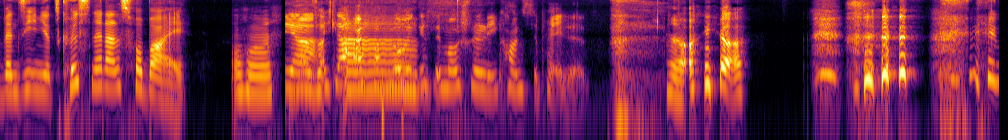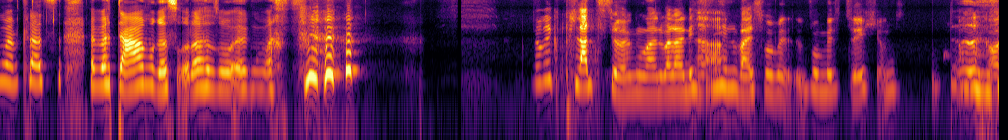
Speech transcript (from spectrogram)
wenn sie ihn jetzt küsst, ne, dann ist vorbei. Mhm. Ja, also, ich glaube ah. einfach, Lorik ist emotionally constipated. Ja, ja. irgendwann platzt einfach Darmriss oder so irgendwann. Nurik platzt irgendwann, weil er nicht ja. hinweist, womit, womit sich und. Oh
